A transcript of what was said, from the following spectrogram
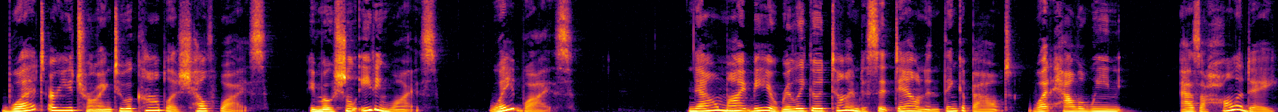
What are you trying to accomplish health wise, emotional eating wise, weight wise? Now might be a really good time to sit down and think about what Halloween as a holiday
